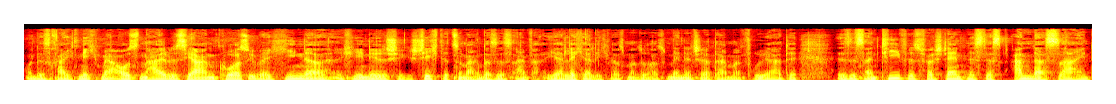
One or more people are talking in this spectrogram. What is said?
Und es reicht nicht mehr aus, ein halbes Jahr einen Kurs über China, chinesische Geschichte zu machen. Das ist einfach eher lächerlich, was man so als Manager da mal früher hatte. Es ist ein tiefes Verständnis des Anderssein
